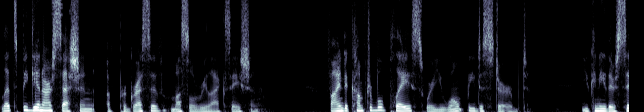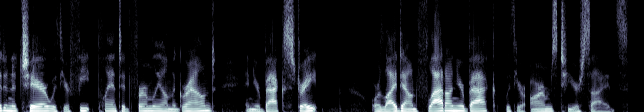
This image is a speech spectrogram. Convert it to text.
Let's begin our session of progressive muscle relaxation. Find a comfortable place where you won't be disturbed. You can either sit in a chair with your feet planted firmly on the ground and your back straight, or lie down flat on your back with your arms to your sides.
